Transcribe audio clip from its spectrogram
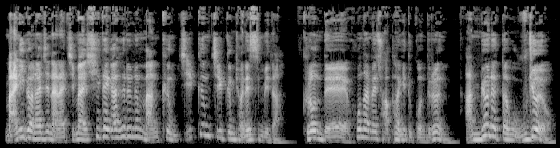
많이 변하진 않았지만 시대가 흐르는 만큼 찔끔찔끔 변했습니다. 그런데 호남의 좌파 기득권들은 안 변했다고 우겨요.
